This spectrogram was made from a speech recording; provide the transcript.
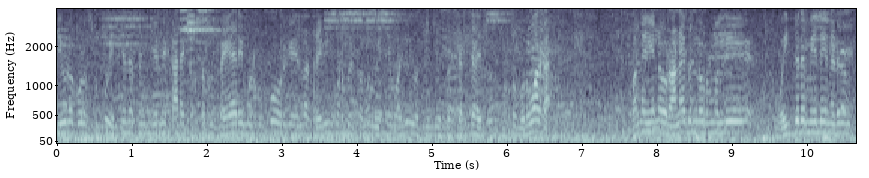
ತೀವ್ರಗೊಳಿಸಬೇಕು, ಹೆಚ್ಚಿನ ಸಂಖ್ಯೆಯಲ್ಲಿ ಕಾರ್ಯಕರ್ತರನ್ನು ತಯಾರಿ ಮಾಡಬೇಕು, ಅವರಿಗೆ ಎಲ್ಲ ಟ್ರೈನಿಂಗ್ ಕೊಡಬೇಕು ಅನ್ನೋ ವಿಷಯವಾಗಿ ಇವತ್ತಿನ ದಿವಸ ಚರ್ಚೆ ಆಯಿತು. ಮತ್ತು ಬರುವಾಗ ಮೊನ್ನೆ ಏನು ರಾಣೆಬೆನ್ನೂರಿನಲ್ಲಿ ವೈದ್ಯರ ಮೇಲೆ ನಡೆದಂಥ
